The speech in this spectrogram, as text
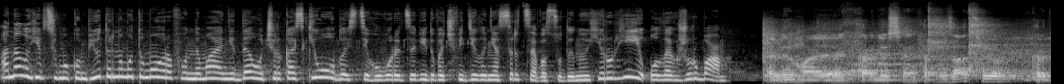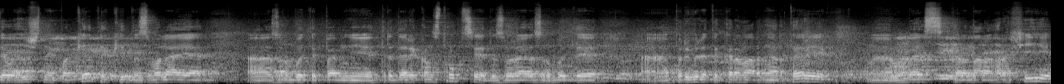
Аналогів цьому комп'ютерному томографу немає ніде у Черкаській області, говорить завідувач відділення серцево-судинної хірургії Олег Журба. Він має кардіосинхронізацію, кардіологічний пакет, який дозволяє е, зробити певні 3D-реконструкції, дозволяє зробити, е, перевірити коронарні артерії е, без коронарографії.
